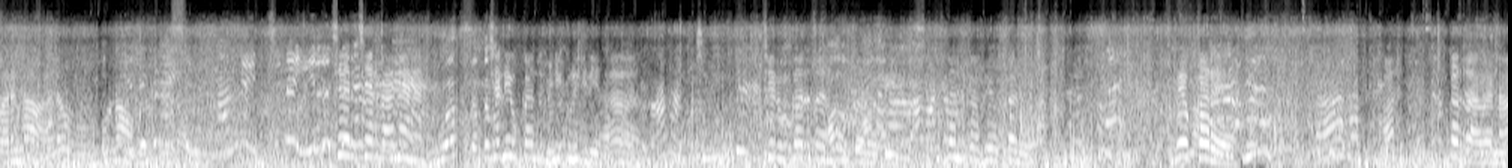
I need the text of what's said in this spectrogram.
பாருங்க அலை ஒவ்வொன்றும் அவ்வளோ சரி சரி வேணாம் சரி நீ உட்காந்து நீ குளிக்கிறியா? சரி உட்காருதா இருந்தா உட்காரு அப்படியே. உட்காந்துக்கா அப்படியே உட்காரு. அப்படியே உட்காரு. உட்காருறா வேணா.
